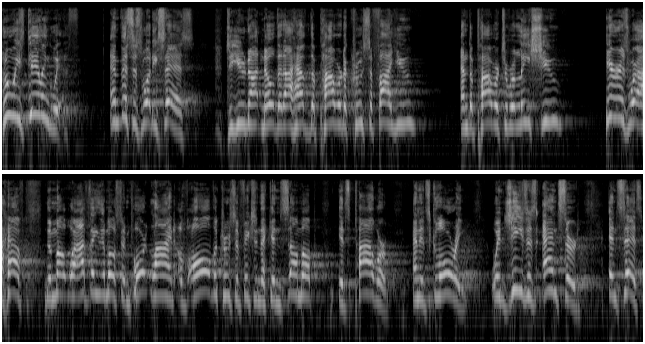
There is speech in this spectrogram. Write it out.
who he's dealing with. And this is what he says Do you not know that I have the power to crucify you and the power to release you? Here is where I have the mo- where I think the most important line of all the crucifixion that can sum up its power and its glory when Jesus answered and says,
